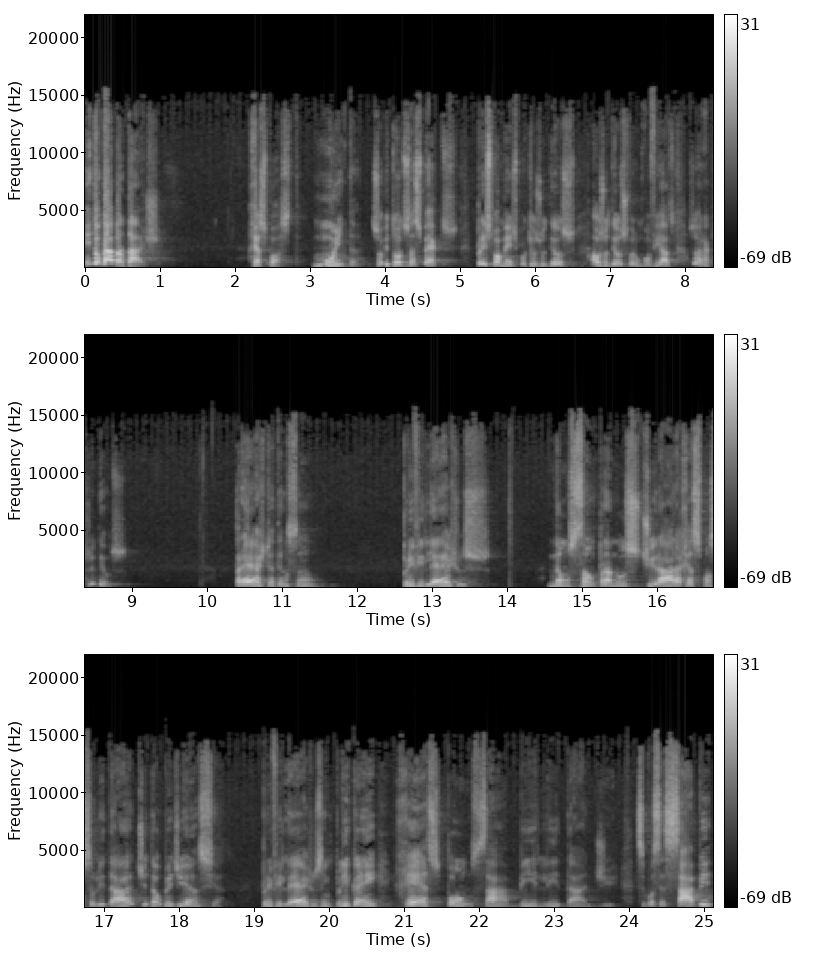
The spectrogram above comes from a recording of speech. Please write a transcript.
Então qual é a vantagem? Resposta: muita, sob todos os aspectos. Principalmente porque os judeus, aos judeus foram confiados os oráculos de Deus. Preste atenção. Privilégios não são para nos tirar a responsabilidade da obediência. Privilégios implica em responsabilidade. Se você sabe,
